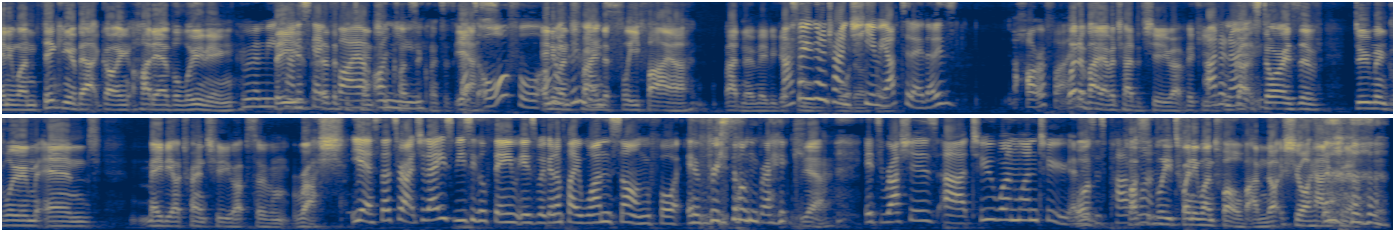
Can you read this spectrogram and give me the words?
anyone thinking about going hot air ballooning, Remember you these can't escape are the fire potential on you. consequences. That's Yes. awful. Oh anyone trying to flee fire, I don't know, maybe get I thought you were going to try and cheer me up today. That is horrifying. When have I ever tried to cheer you up, Vicki? I don't We've know. got stories of doom and gloom, and maybe I'll try and cheer you up some Rush. Yes, that's right. Today's musical theme is we're going to play one song for every song break. Yeah. It's Rush's uh, 2112, and Or this is part possibly one. 2112. I'm not sure how to pronounce it.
